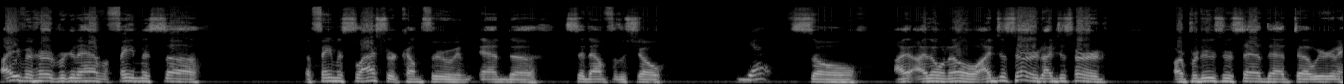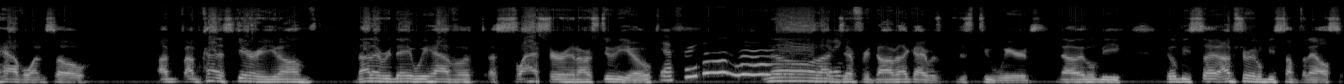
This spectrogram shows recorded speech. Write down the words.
I even heard we're gonna have a famous, uh, a famous slasher come through and and uh, sit down for the show. Yes. So I, I don't know. I just heard. I just heard. Our producer said that uh, we were going to have one. So I'm I'm kind of scary. You know, not every day we have a, a slasher in our studio. Jeffrey Dahmer. No, not Kidding. Jeffrey Dahmer. That guy was just too weird. No, it'll be it'll be. I'm sure it'll be something else.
